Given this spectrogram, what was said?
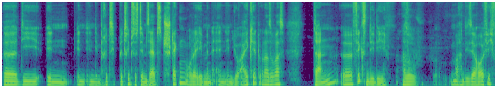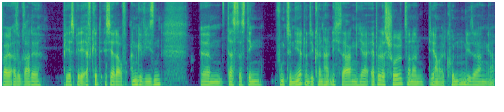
äh, die in, in, in dem Betrie- Betriebssystem selbst stecken oder eben in, in, in UI-Kit oder sowas, dann äh, fixen die die. Also machen die sehr häufig, weil also gerade PS-PDF-Kit ist ja darauf angewiesen, ähm, dass das Ding funktioniert und sie können halt nicht sagen, ja, Apple ist schuld, sondern die haben halt Kunden, die sagen, ja,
